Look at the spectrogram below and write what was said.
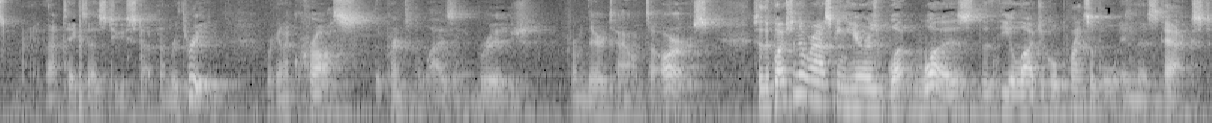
All right, that takes us to step number three. We're going to cross the principalizing bridge from their town to ours. So the question that we're asking here is what was the theological principle in this text?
